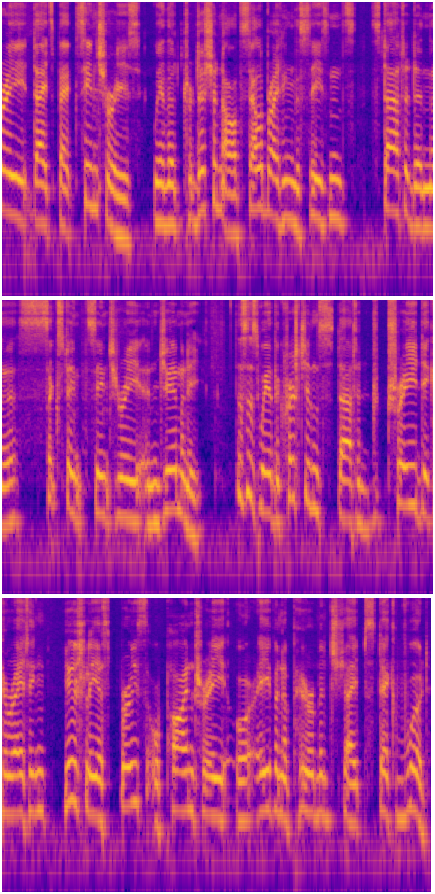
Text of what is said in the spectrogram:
Dates back centuries, where the tradition of celebrating the seasons started in the 16th century in Germany. This is where the Christians started tree decorating, usually a spruce or pine tree or even a pyramid shaped stack of wood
